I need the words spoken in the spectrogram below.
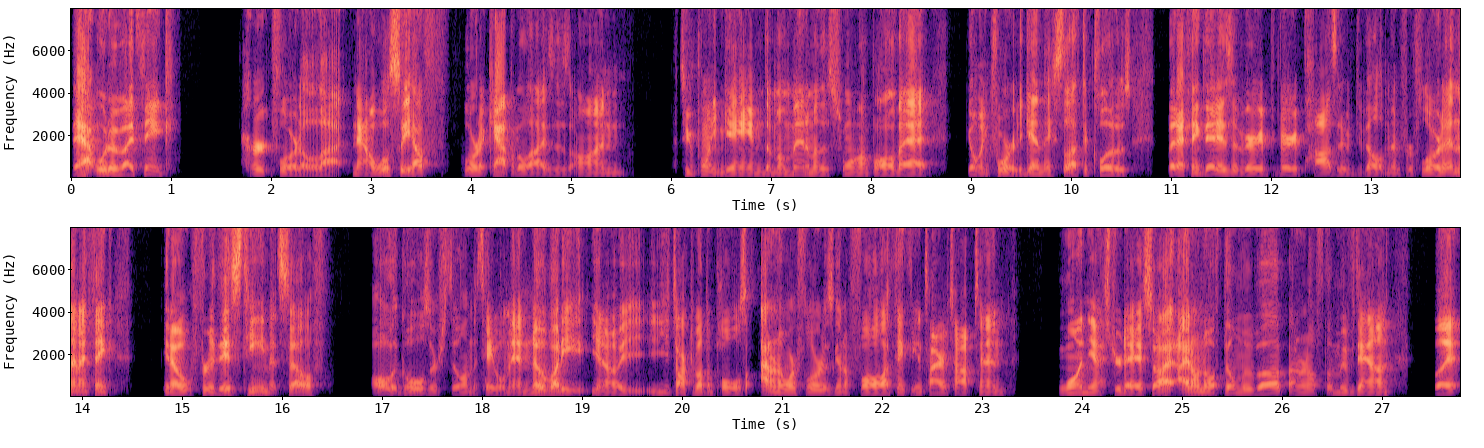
That would have, I think, hurt Florida a lot. Now we'll see how Florida capitalizes on a two point game, the momentum of the swamp, all that going forward. Again, they still have to close but I think that is a very, very positive development for Florida. And then I think, you know, for this team itself, all the goals are still on the table, man. Nobody, you know, you talked about the polls. I don't know where Florida's going to fall. I think the entire top 10 won yesterday. So I, I don't know if they'll move up. I don't know if they'll move down. But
